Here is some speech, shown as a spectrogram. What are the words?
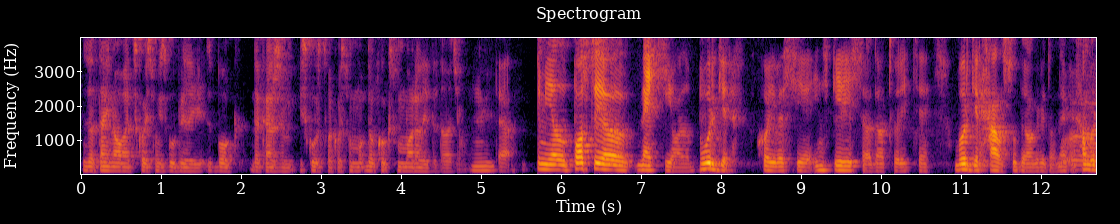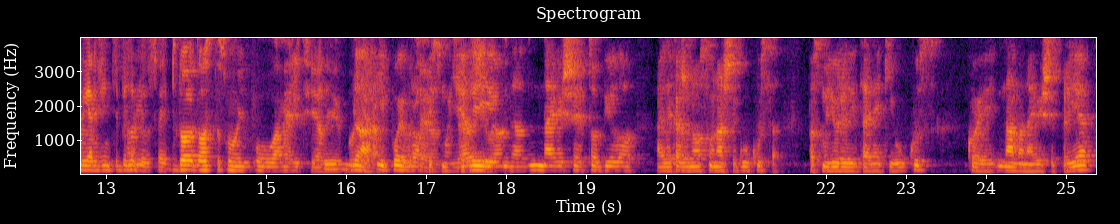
za taj novac koji smo izgubili zbog, da kažem, iskustva koje smo, do kog smo morali da dođemo. Da. Mislim, Jel postojao neki ono, burger koji vas je inspirisao da otvorite Burger House u Beogradu, neka hamburgerđinica bilo gde u svetu? Do, dosta smo i u Americi jeli burgera. Da, i po Evropi Ceo- smo jeli i onda najviše je to bilo, ajde da kažem, na osnovu našeg ukusa. Pa smo jurili taj neki ukus koji nama najviše prije,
